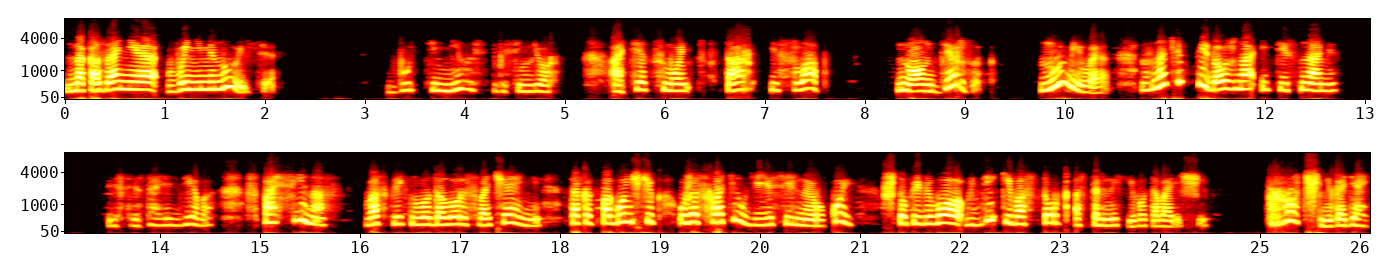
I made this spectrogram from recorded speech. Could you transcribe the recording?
Наказание вы не минуете. Будьте милостивы, сеньор. Отец мой стар и слаб, но он дерзок. Ну, милая, значит, ты должна идти с нами. Пресвятая Дева, спаси нас, воскликнула Долорес в отчаянии, так как погонщик уже схватил ее сильной рукой, что привело в дикий восторг остальных его товарищей. Прочь, негодяй!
